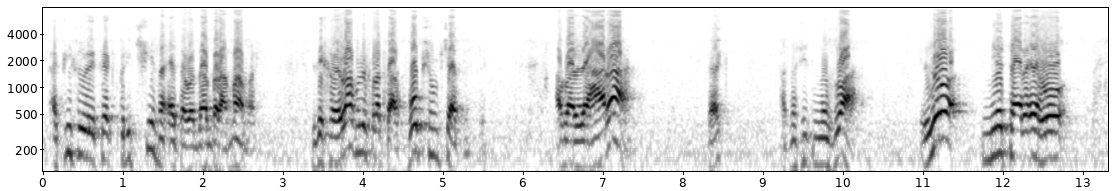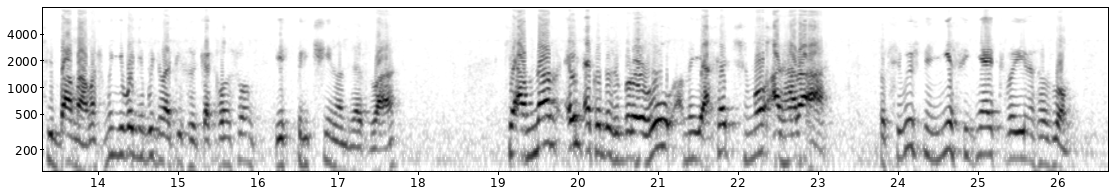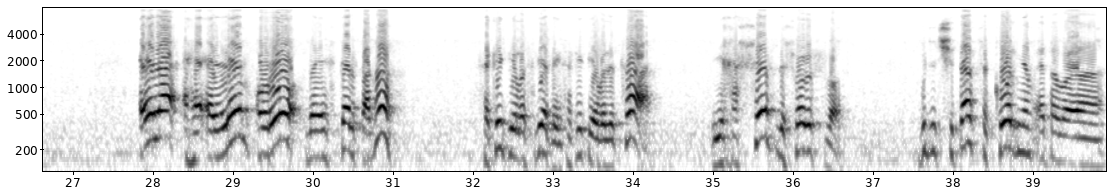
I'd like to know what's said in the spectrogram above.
описывает как причина этого добра, мамаш. Лихайлав лифратав, в общем в частности. А валяра, так, относительно зла. Ло не тарего сиба мамаш, мы его не будем описывать, как он, что он есть причина для зла. Ки амнам эйн акодыш брогу мияхет шмо аль хараа, то Всевышний не соединяет свое имя со злом. Эла хеэлем оро беэстер панав, сокрытие его света и сокрытие его лица, и хашев дешорешло, будет считаться корнем этого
